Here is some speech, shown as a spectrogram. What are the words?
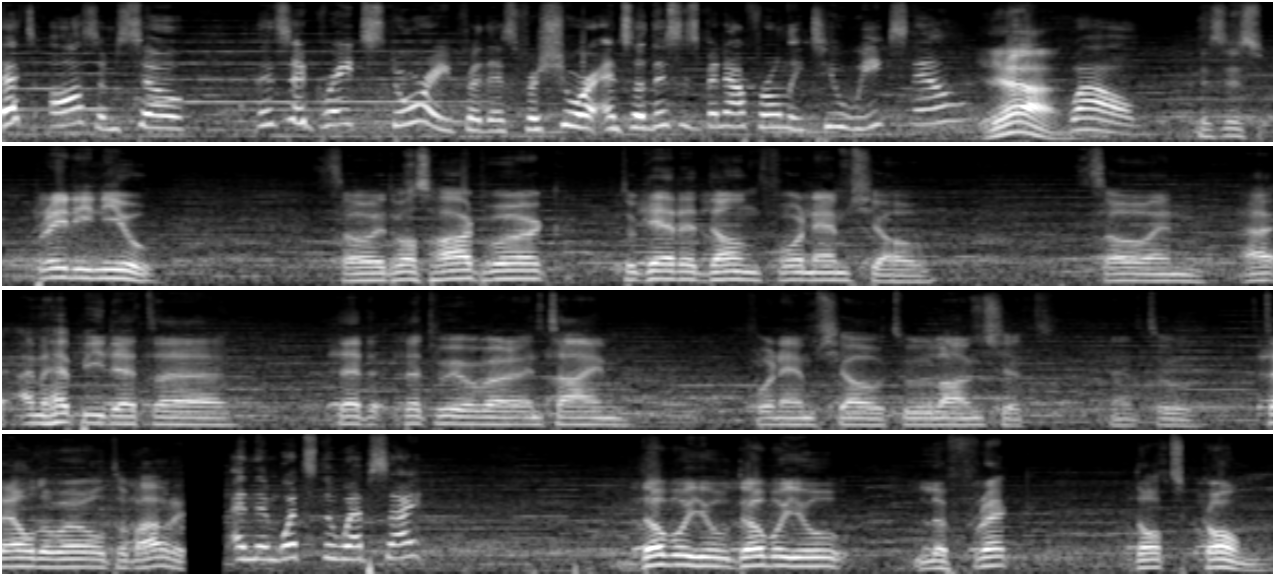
That's awesome. So, this is a great story for this for sure. And so this has been out for only two weeks now. Yeah. Wow. This is pretty new. So it was hard work to get it done for NAMM show. So and I, I'm happy that uh, that that we were in time for NAMM show to launch it and to tell the world about it. And then what's the website? www.lefreque.com.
